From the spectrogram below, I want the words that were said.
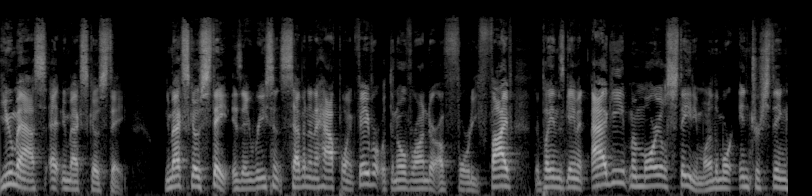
UMass at New Mexico State. New Mexico State is a recent seven and a half point favorite with an over under of 45. They're playing this game at Aggie Memorial Stadium, one of the more interesting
